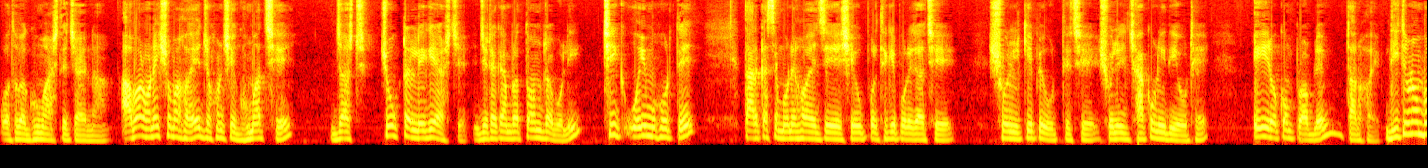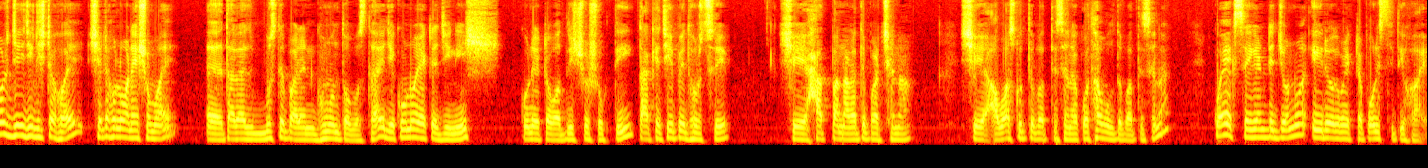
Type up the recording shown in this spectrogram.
অথবা ঘুম আসতে চায় না। আবার অনেক সময় হয় যখন সে ঘুমাচ্ছে জাস্ট চোখটা লেগে আসছে, যেটাকে আমরা তন্দ্রা বলি, ঠিক ওই মুহূর্তে তার কাছে মনে হয় যে সে উপর থেকে পড়ে যাচ্ছে, শরীর কেঁপে উঠতেছে, শরীর ঝাঁকুনি দিয়ে ওঠে এই রকম প্রবলেম তার হয়। দ্বিতীয় নম্বর যে জিনিসটা হয়, সেটা হলো অনেক সময় তারা বুঝতে পারেন ঘুমন্ত অবস্থায় যে কোনো একটা জিনিস, কোনো একটা অদৃশ্য শক্তি তাকে চেপে ধরছে। সে হাত পা নাড়াতে পারছে না, সে আওয়াজ করতে পারতেছে না, কথা বলতে পারতেছে না। কয়েক সেকেন্ডের জন্য এইরকম একটা পরিস্থিতি হয়,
